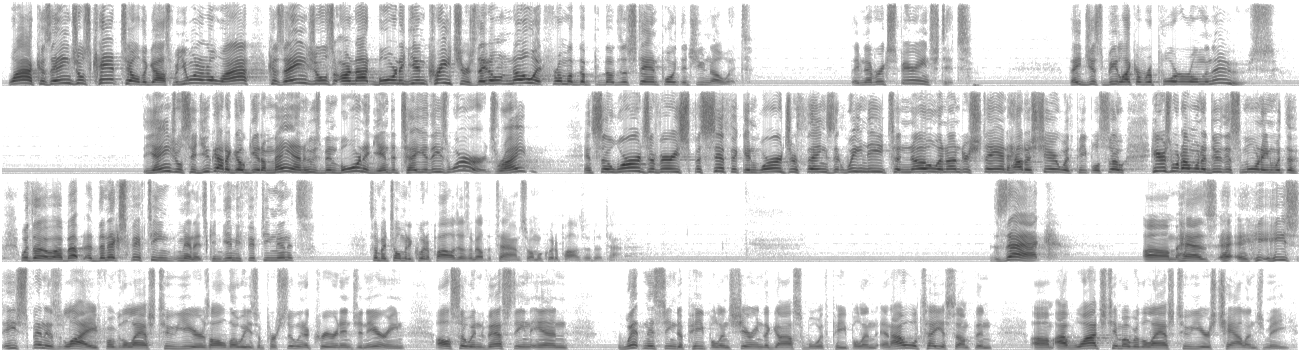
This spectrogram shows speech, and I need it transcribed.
Why? Because angels can't tell the gospel. You want to know why? Because angels are not born again creatures. They don't know it from the, the standpoint that you know it, they've never experienced it. They'd just be like a reporter on the news. The angel said, You got to go get a man who's been born again to tell you these words, right? And so, words are very specific, and words are things that we need to know and understand how to share with people. So, here's what I want to do this morning with, the, with the, about the next 15 minutes. Can you give me 15 minutes? Somebody told me to quit apologizing about the time, so I'm going to quit apologizing about the time. Zach um, has he, he's, he's spent his life over the last two years, although he's pursuing a career in engineering, also investing in witnessing to people and sharing the gospel with people. And, and I will tell you something, um, I've watched him over the last two years challenge me.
